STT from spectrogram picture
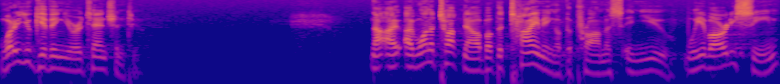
What are you giving your attention to? Now, I, I want to talk now about the timing of the promise in you. We have already seen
